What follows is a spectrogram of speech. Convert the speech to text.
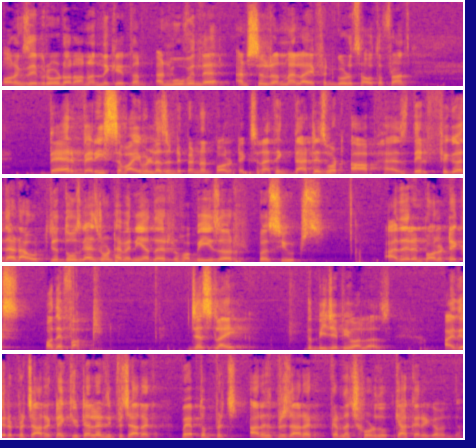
Aurangzeb Road or Anand Niketan and move in there and still run my life and go to south of France Their very survival doesn't depend on politics, and I think that is what AAP has. They'll figure that out. You know, those guys don't have any other hobbies or pursuits, either in politics or they're fucked. Just like the BJP वालाज either you're a प्रचारक like you tell her the प्रचारक भाई अब तुम प्रच- आर प्रचारक करना छोड़ दो क्या करेगा बंदा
